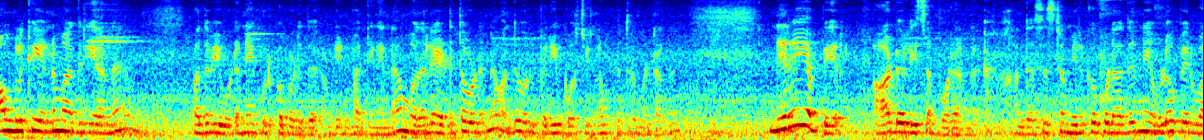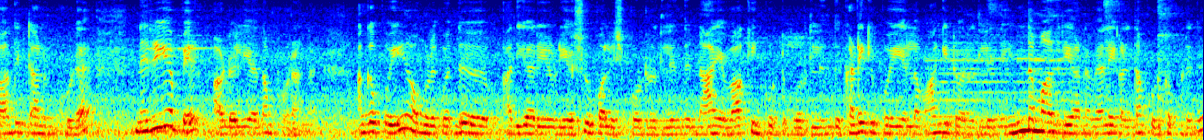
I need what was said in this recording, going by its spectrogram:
அவங்களுக்கு என்ன மாதிரியான பதவி உடனே கொடுக்கப்படுது அப்படின்னு பார்த்தீங்கன்னா முதல்ல எடுத்த உடனே வந்து ஒரு பெரிய போஸ்டிங்லாம் கொடுத்துட மாட்டாங்க. நிறைய பேர் ஆர்டர்லீஸாக போகிறாங்க அந்த சிஸ்டம் இருக்கக்கூடாதுன்னு எவ்வளோ பேர் வாதிட்டாலும் கூட நிறைய பேர் ஆர்டர்லியாக தான் போகிறாங்க அங்கே போய் அவங்களுக்கு வந்து அதிகாரியுடைய ஷூ பாலிஷ் போடுறதுலேருந்து நாயை வாக்கிங் கூட்டு போகிறதுலேருந்து கடைக்கு போய் எல்லாம் வாங்கிட்டு வர்றதுலேருந்து இந்த மாதிரியான வேலைகள் தான் கொடுக்கப்படுது.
